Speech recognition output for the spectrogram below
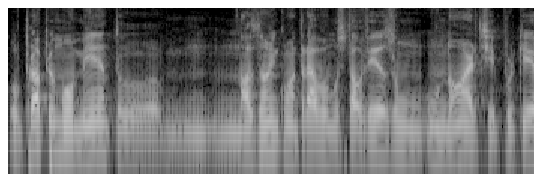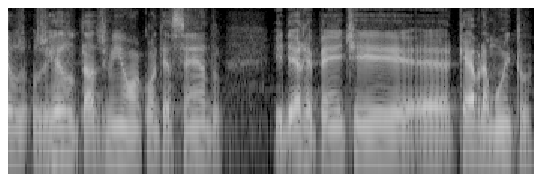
o próprio momento, nós não encontrávamos talvez um, um norte, porque os, os, resultados vinham acontecendo e de repente é, quebra muito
